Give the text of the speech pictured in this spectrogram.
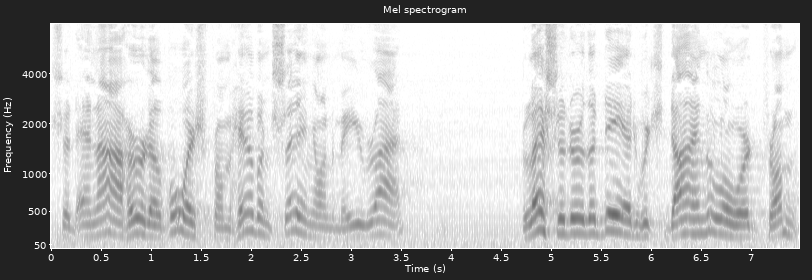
said, And I heard a voice from heaven saying unto me, Write, Blessed are the dead which die in the Lord from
